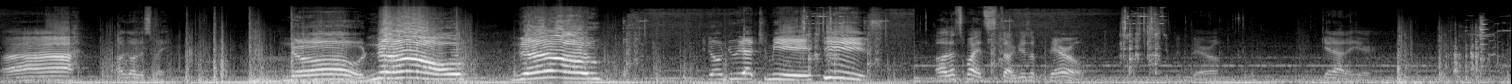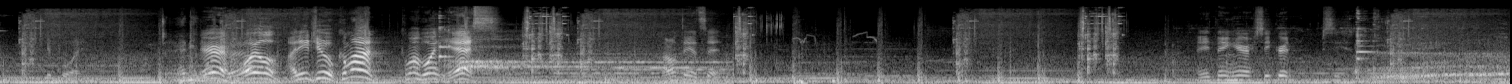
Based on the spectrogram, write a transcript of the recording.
Ah, I'll go this way. No, no, no! You don't do that to me, please. Oh, that's why it's stuck. There's a barrel. Stupid barrel. Get out of here. Good boy. Here, oil. I need you. Come on. Come on, boy. Yes. I don't think that's it. Anything here? Secret? Se-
